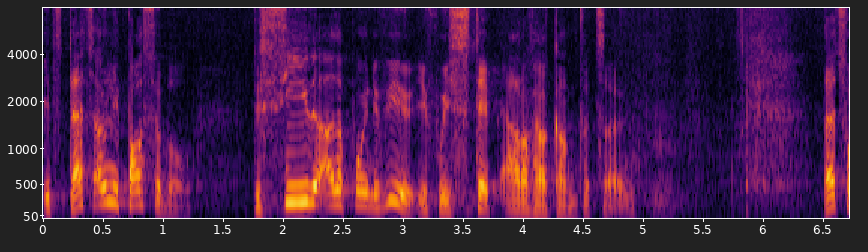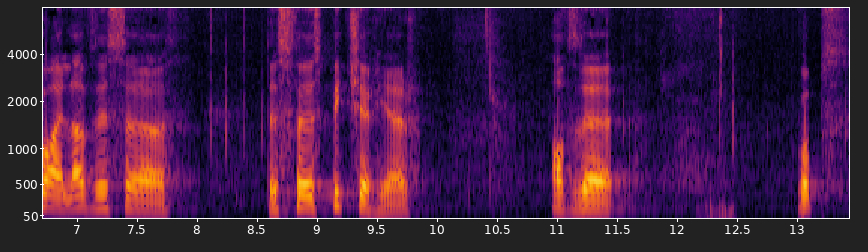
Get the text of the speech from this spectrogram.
it's, that's only possible to see the other point of view if we step out of our comfort zone. That's why I love this, uh, this first picture here of the, whoops,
